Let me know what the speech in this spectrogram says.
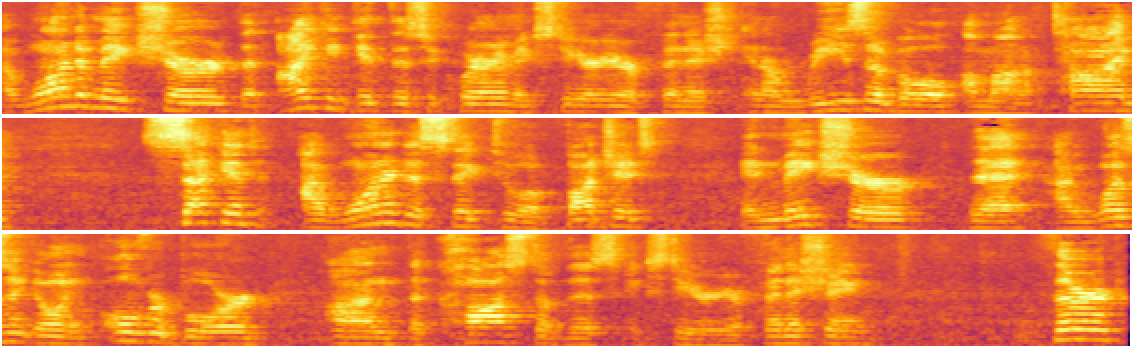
I wanted to make sure that I could get this aquarium exterior finished in a reasonable amount of time. Second, I wanted to stick to a budget and make sure that I wasn't going overboard on the cost of this exterior finishing. Third,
